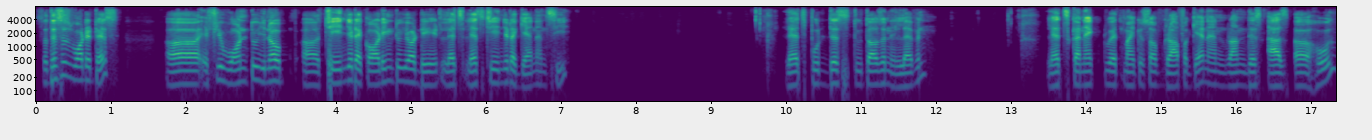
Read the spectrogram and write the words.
So this is what it is uh, if you want to you know uh, change it according to your date let's let's change it again and see. Let's put this 2011 let's connect with microsoft graph again and run this as a whole.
